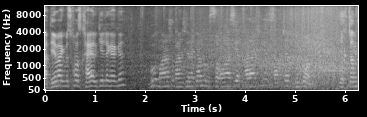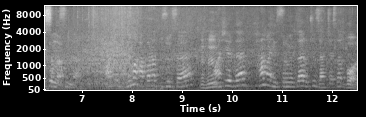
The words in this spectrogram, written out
A, demak biz hozir qayerga keldik aka? Bu mana shu Ransher akamning ustaxonasiga qarashli zapchast do'kon. Ehtiyot qismlar. Mana shu nima apparat buzilsa, mana shu yerda hamma instrumentlar uchun zapchastlar bor.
